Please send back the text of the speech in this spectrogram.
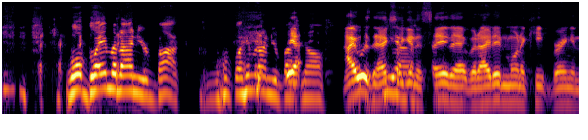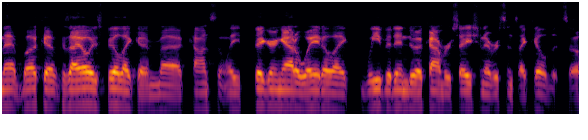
we'll blame it on your buck. We'll blame it on your buck. Yeah. No, I was actually Yeah. going to say that, but I didn't want to keep bringing that buck up because I always feel like I'm uh, constantly figuring out a way to like weave it into a conversation ever since I killed it. So,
